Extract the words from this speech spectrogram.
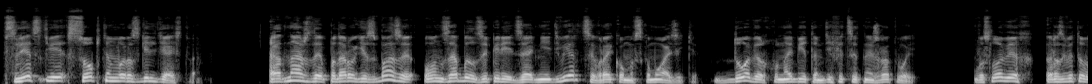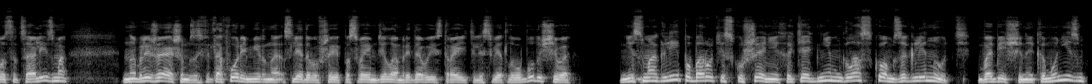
вследствие собственного разгильдяйства. Однажды по дороге с базы он забыл запереть задние дверцы в райкомовском уазике, доверху набитым дефицитной жратвой. В условиях развитого социализма на ближайшем за светофоре мирно следовавшие по своим делам рядовые строители светлого будущего не смогли побороть искушение хоть одним глазком заглянуть в обещанный коммунизм,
